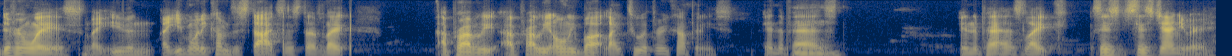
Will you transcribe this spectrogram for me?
different ways. Like even like even when it comes to stocks and stuff, like I probably I probably only bought like two or three companies in the past in the past like since since January.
